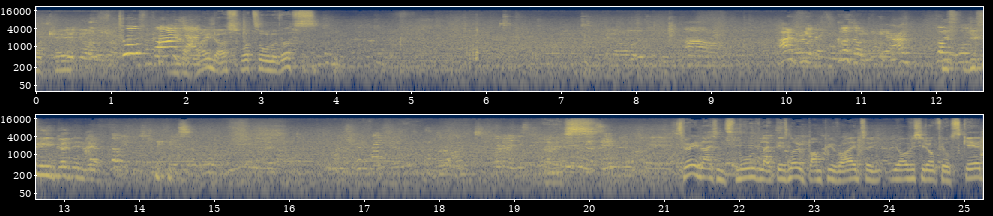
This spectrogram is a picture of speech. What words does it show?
Okay. Too far. Behind us, what's all of this? Um, oh, I'm feeling good over here. I'm so You, good. you feeling good in here? Nice. It's very nice and smooth, like there's no bumpy ride, so you obviously don't feel scared.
